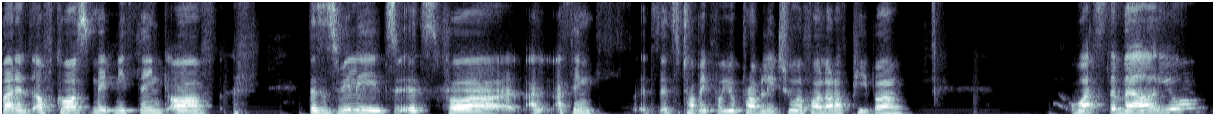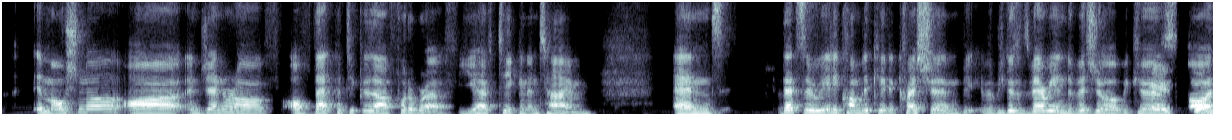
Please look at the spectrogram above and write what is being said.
but it of course made me think of this is really it's it's for I, I think it's it's a topic for you probably too for a lot of people what's the value emotional or in general of that particular photograph you have taken in time? And that's a really complicated question because it's very individual because or,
